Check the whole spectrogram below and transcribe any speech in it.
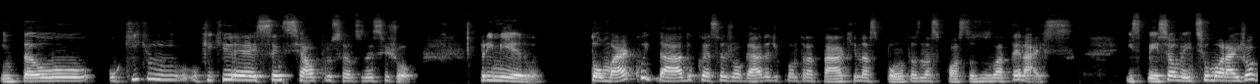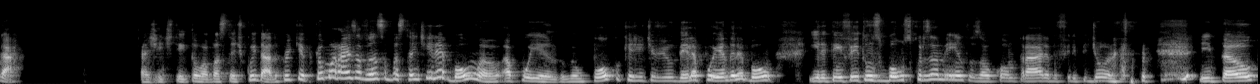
Então, o que, que, o que, que é essencial para o Santos nesse jogo? Primeiro, tomar cuidado com essa jogada de contra-ataque nas pontas, nas costas dos laterais, especialmente se o Moraes jogar a gente tem que tomar bastante cuidado. Por quê? Porque o Moraes avança bastante ele é bom apoiando. O pouco que a gente viu dele apoiando, ele é bom. E ele tem feito uns bons cruzamentos, ao contrário do Felipe Jonathan. então,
